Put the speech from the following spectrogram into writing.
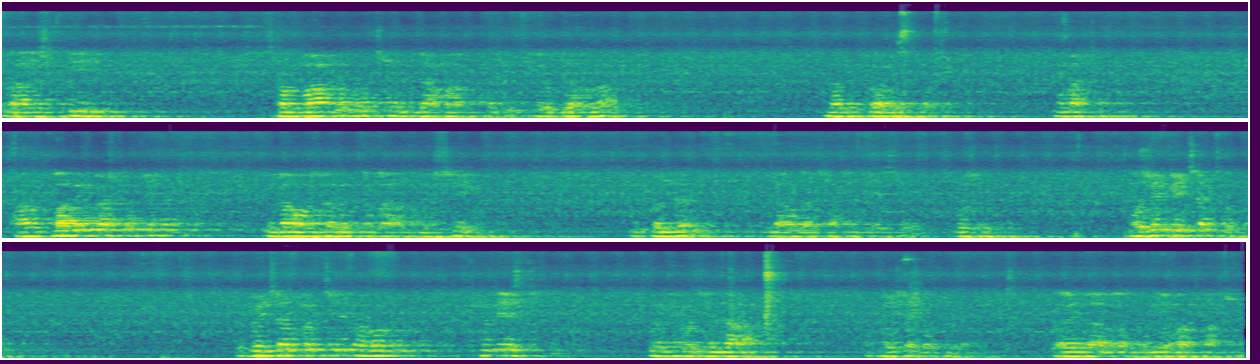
তার স্ত্রী সব মাকে বলছেন যে আমার কাছে কেউ যাও না নবী প্রবেশ করে ঘুমাচ্ছে আর কবে কষ্ট পেলেন ইমাম হোসেন তালা এসে কী করলেন ইমামের সাথে এসে বসে বসে পেছাব করলেন পেছাব করছে তখন শুনে এসছে। শুনে বলছে, না পেশা করতে আল্লাহ নবী আমার পাশে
